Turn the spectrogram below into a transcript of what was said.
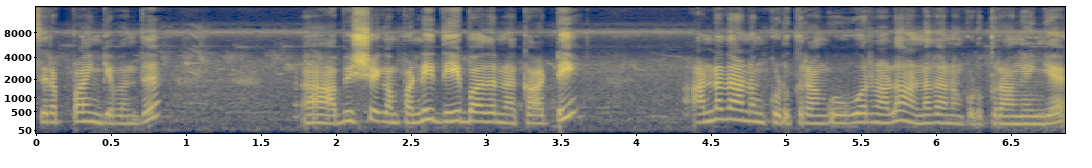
சிறப்பாக இங்கே வந்து அபிஷேகம் பண்ணி தீபாதனை காட்டி அன்னதானம் கொடுக்குறாங்க. ஒவ்வொரு நாளும் அன்னதானம் கொடுக்குறாங்க இங்கே.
